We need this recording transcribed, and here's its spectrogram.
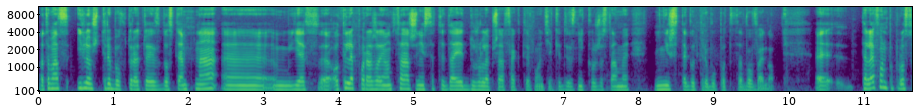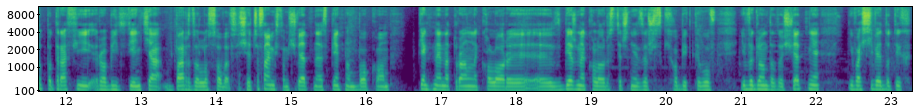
Natomiast ilość trybów, która tu jest dostępna, jest o tyle porażająca, że niestety daje dużo lepsze efekty w momencie, kiedy z nich korzystamy, niż z tego trybu podstawowego. E, telefon po prostu potrafi robić zdjęcia bardzo losowe, w sensie czasami są świetne, z piękną boką, piękne naturalne kolory, e, zbieżne kolorystycznie ze wszystkich obiektywów i wygląda to świetnie. I właściwie do tych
